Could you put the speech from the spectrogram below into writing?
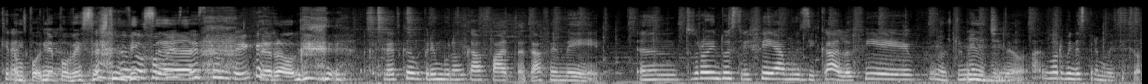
Cred Îmi că... Ne povestești un pic să... un pic. Te rog. Cred că, în primul rând, ca fată, ca femeie, într-o industrie, fie ea muzicală, fie, nu știu, în medicină, mm-hmm. vorbim despre muzică.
